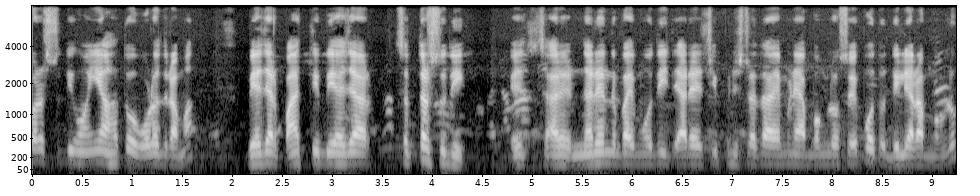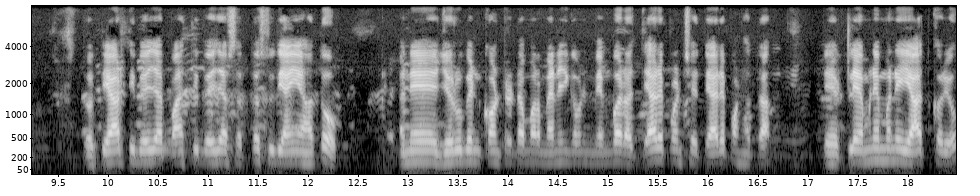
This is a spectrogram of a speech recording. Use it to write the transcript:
વર્ષ સુધી હું અહીંયા હતો વડોદરામાં. બે હજાર પાંચથી બે હજાર સત્તર સુધી એ નરેન્દ્રભાઈ મોદી જ્યારે ચીફ મિનિસ્ટર હતા, એમણે આ બંગલો સોંપ્યો હતો દિલિયારામ બંગલો. તો ત્યારથી બે હજાર પાંચથી બે હજાર સત્તર સુધી અહીંયા હતો. અને જેરુબેન કોન્ટ્રાક્ટ અમારા મેનેજિંગ કમિટી મેમ્બર અત્યારે પણ છે, ત્યારે પણ હતા. એટલે એમણે મને યાદ કર્યો.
